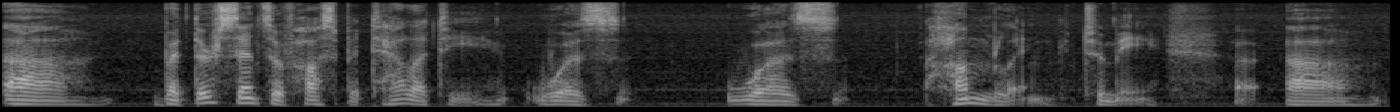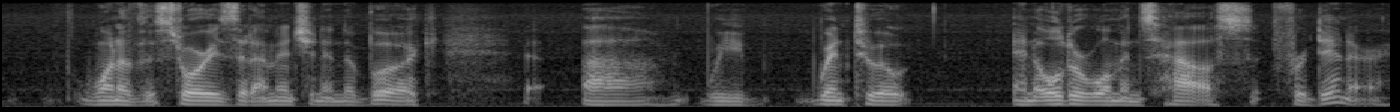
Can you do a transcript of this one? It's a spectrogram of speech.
uh, but their sense of hospitality was was humbling to me. Uh, Uh, one of the stories that I mention in the book, uh, we went to a, an older woman's house for dinner,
